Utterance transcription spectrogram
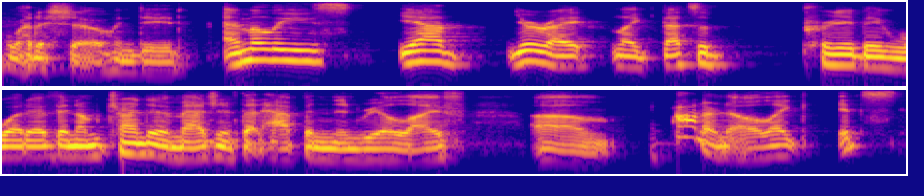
What a show, indeed. Emily's, yeah, you're right. Like, that's a pretty big what if, and I'm trying to imagine if that happened in real life. Um, I don't know. Like, it's,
